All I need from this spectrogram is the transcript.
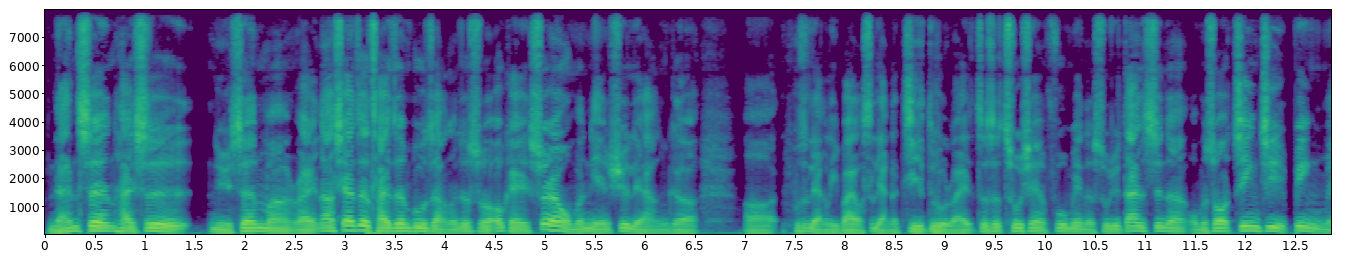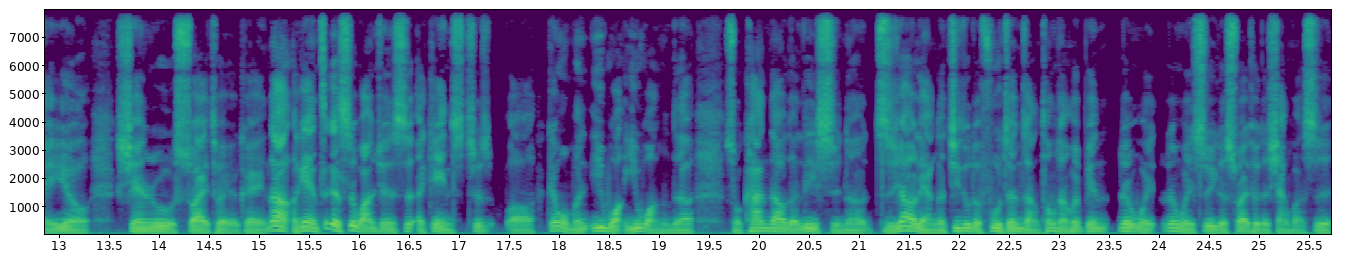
男生还是女生吗？Right？那现在这个财政部长呢，就说，OK，虽然我们连续两个。呃，不是两个礼拜哦，是两个季度，right？就是出现负面的数据，但是呢，我们说经济并没有陷入衰退，OK？那 again，这个是完全是 against，就是呃，跟我们以往以往的所看到的历史呢，只要两个季度的负增长，通常会变认为认为是一个衰退的想法是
